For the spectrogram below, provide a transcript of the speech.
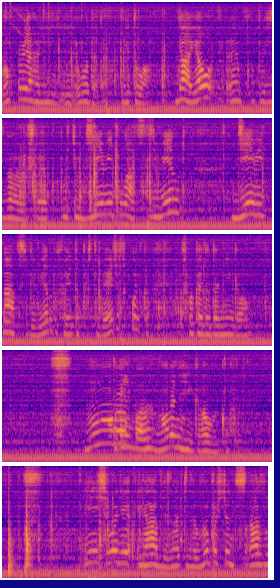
Да. Например, вот это, Литва. Да, я э, знаю, что я пропустил 19 ивентов. 19 ивентов, и это представляете сколько? Сколько я тогда не играл? Много, много не играл в игру. И сегодня я обязательно выпущу сразу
